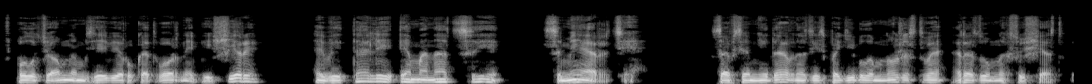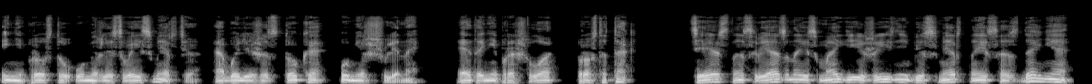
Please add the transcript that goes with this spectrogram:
в полутемном зеве рукотворной пещеры витали эманации смерти. Совсем недавно здесь погибло множество разумных существ, и не просто умерли своей смертью, а были жестоко умерщвлены. Это не прошло просто так. Тесно связанные с магией жизни бессмертные создания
